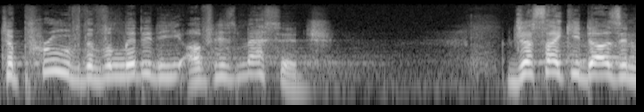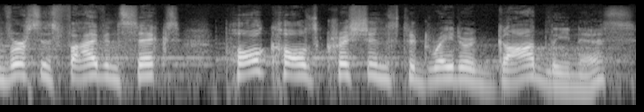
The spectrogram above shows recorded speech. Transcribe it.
to prove the validity of his message. Just like he does in verses 5 and 6, Paul calls Christians to greater godliness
